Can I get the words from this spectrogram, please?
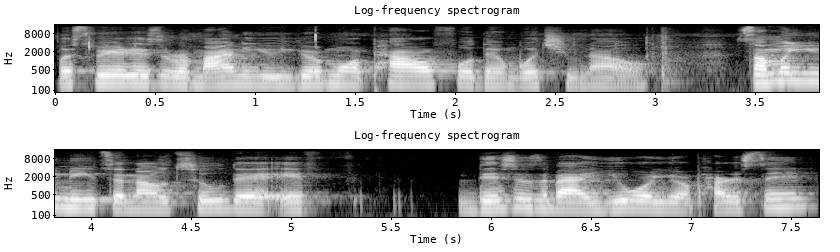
But Spirit is reminding you you're more powerful than what you know. Some of you need to know too that if this is about you or your person,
